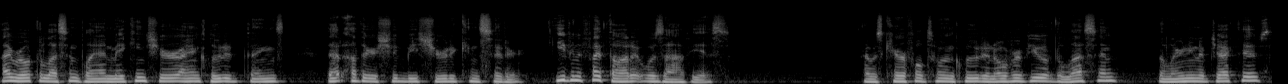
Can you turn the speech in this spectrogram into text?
I wrote the lesson plan making sure I included things that others should be sure to consider, even if I thought it was obvious. I was careful to include an overview of the lesson, the learning objectives,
